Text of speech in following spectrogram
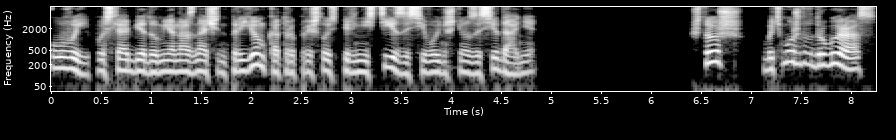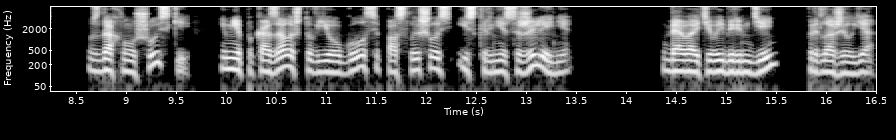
Увы, после обеда у меня назначен прием, который пришлось перенести из-за сегодняшнего заседания. Что ж, быть может, в другой раз, вздохнул Шуйский и мне показалось, что в его голосе послышалось искреннее сожаление. «Давайте выберем день», — предложил я.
